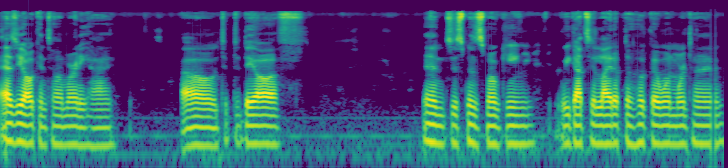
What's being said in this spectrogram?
As you all can tell, I'm already high. Um, took the day off and just been smoking. We got to light up the hookah one more time.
